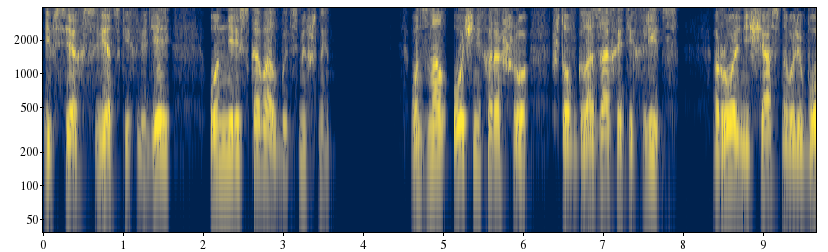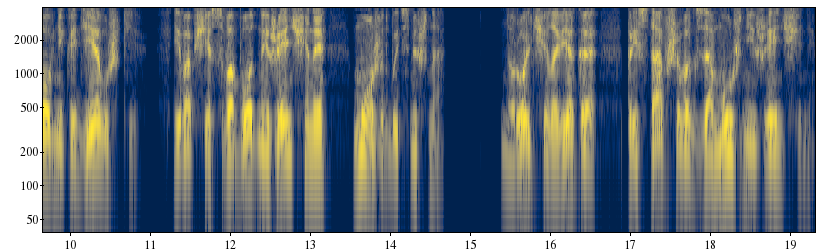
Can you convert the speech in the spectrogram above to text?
и всех светских людей он не рисковал быть смешным. Он знал очень хорошо, что в глазах этих лиц роль несчастного любовника девушки — и вообще свободной женщины может быть смешна. Но роль человека, приставшего к замужней женщине,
